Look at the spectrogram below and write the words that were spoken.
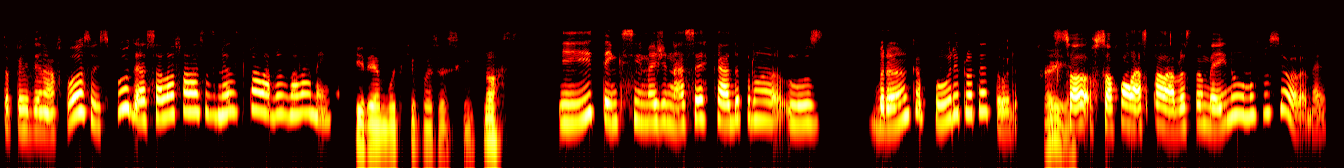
tá perdendo a força, o escudo, é só ela falar essas mesmas palavras novamente. Queria muito que fosse assim. Nossa. E tem que se imaginar cercada por uma luz branca, pura e protetora. E só, só falar as palavras também não, não funciona, né?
